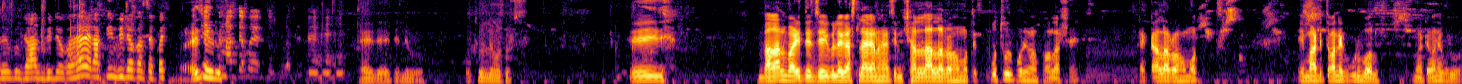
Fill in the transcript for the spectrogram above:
লেবুর গাছ ভিডিও করে। হ্যাঁ এই। হ্যাঁ, হ্যাঁ। এই যে লেবু প্রচুর লেবু ধরছে। এই বাগান বাড়িতে যেগুলো গাছ লাগানো হয়েছে ইনশাল্লাহ আল্লাহ রহমতে প্রচুর পরিমাণ ফল আসে। এটা একটা আল্লাহর রহমত। এই মাটিতে অনেক উর্বর মাটি অনেক উর্বর।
